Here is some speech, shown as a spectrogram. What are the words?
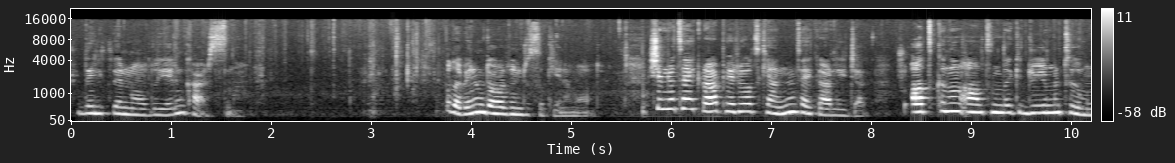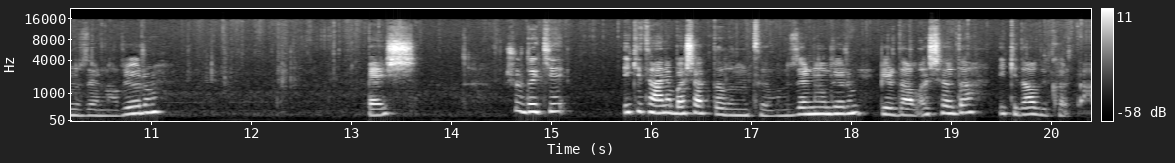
şu deliklerin olduğu yerin karşısına. Bu da benim dördüncü sık iğnem oldu. Şimdi tekrar periyot kendini tekrarlayacak. Şu atkının altındaki düğümü tığımın üzerine alıyorum. 5 Şuradaki iki tane başak dalını tığımın üzerine alıyorum. Bir dal aşağıda, iki dal yukarıda.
